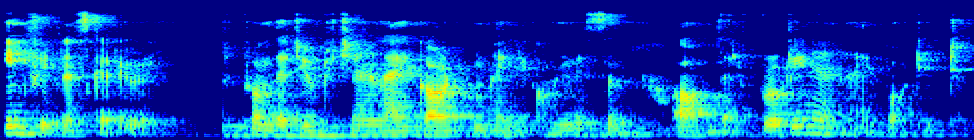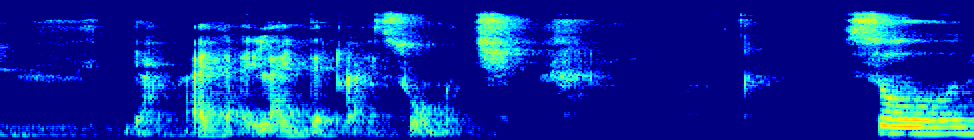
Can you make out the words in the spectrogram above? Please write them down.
in fitness category. From that YouTube channel, I got my recommendation of that protein and I bought it. Yeah, I, I like that guy so much. So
